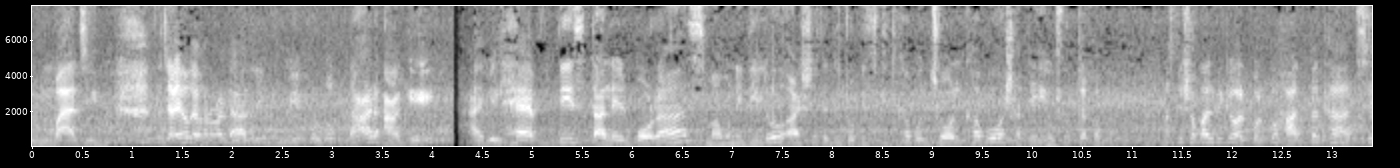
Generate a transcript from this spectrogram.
ইম্যাজিন তো যাই হোক, এখন আমরা তাড়াতাড়ি ঘুমিয়ে পড়ব। তার আগে আই উইল হ্যাভ দিস তালের বরাস মামনি দিল, আর সাথে দুটো বিস্কিট খাব, জল খাব, আর সাথে এই ওষুধটা খাব। আজকে সকাল থেকে অল্প অল্প হাত ব্যথা আছে।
